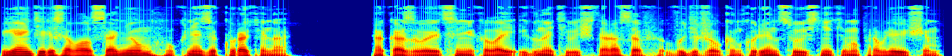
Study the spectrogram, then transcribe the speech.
Я интересовался о нем у князя Куракина. Оказывается, Николай Игнатьевич Тарасов выдержал конкуренцию с неким управляющим,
